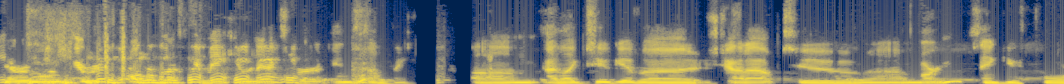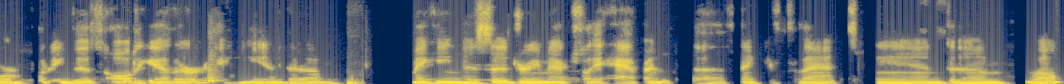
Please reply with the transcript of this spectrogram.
Everyone every, all of us can make you an expert in something um, I'd like to give a shout out to uh, Martin. Thank you for putting this all together and um, making this uh, dream actually happen. Uh, thank you for that. And um, well,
